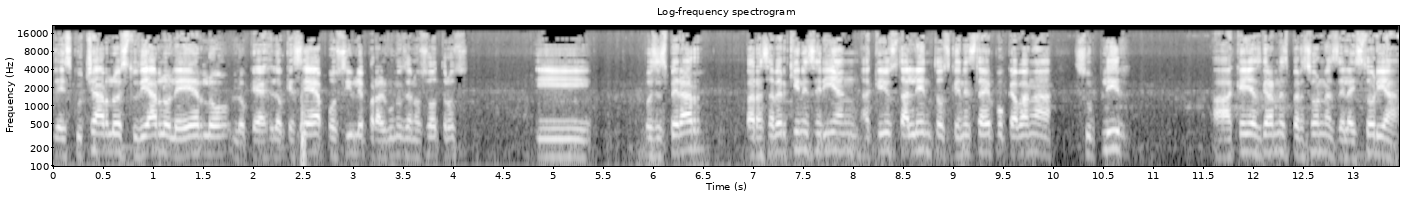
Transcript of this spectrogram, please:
de escucharlo, estudiarlo, leerlo, lo que, lo que sea posible para algunos de nosotros y pues esperar para saber quiénes serían aquellos talentos que en esta época van a suplir a aquellas grandes personas de la historia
